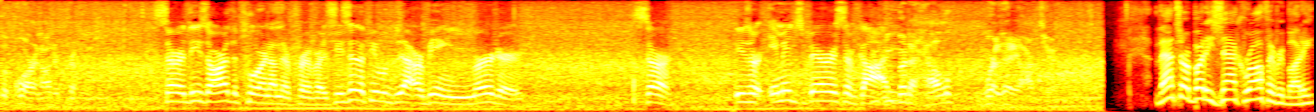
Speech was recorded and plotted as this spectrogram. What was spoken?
the poor and underprivileged. Sir, these are the poor and underprivileged. These are the people that are being murdered. Sir, these are image bearers of God. You can go to hell where they are too. That's our buddy Zach Roth, everybody.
